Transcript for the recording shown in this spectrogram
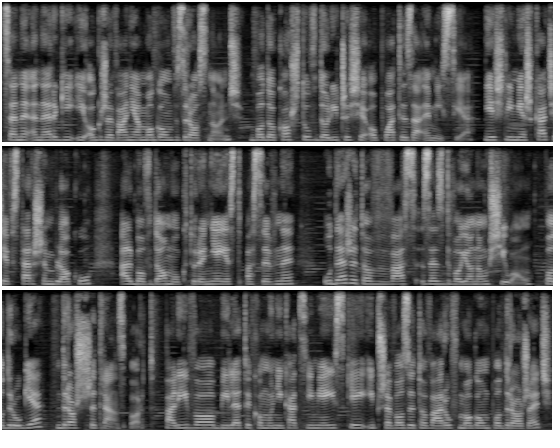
Ceny energii i ogrzewania mogą wzrosnąć, bo do kosztów doliczy się opłaty za emisję. Jeśli mieszkacie w starszym bloku albo w domu, który nie jest pasywny, uderzy to w Was ze zdwojoną siłą. Po drugie, droższy transport. Paliwo, bilety komunikacji miejskiej i przewozy towarów mogą podrożeć,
